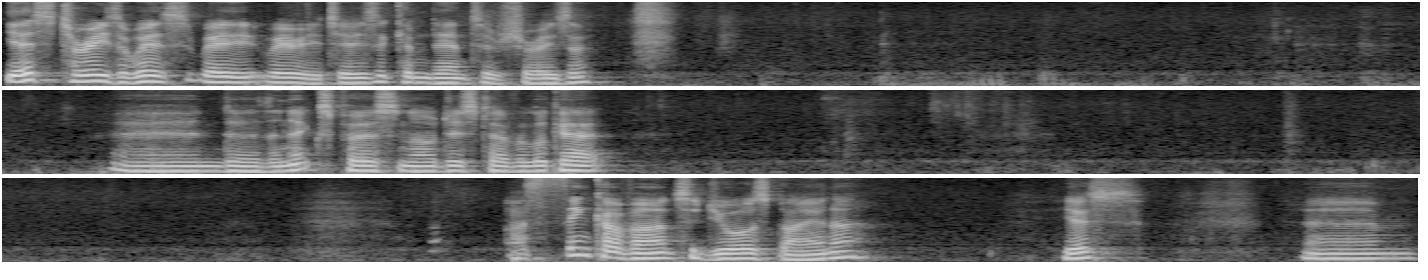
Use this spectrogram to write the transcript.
Yes, Teresa, where's, where, where are you, Teresa? Come down to Teresa. And uh, the next person I'll just have a look at. I think I've answered yours, Diana. Yes? Um,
